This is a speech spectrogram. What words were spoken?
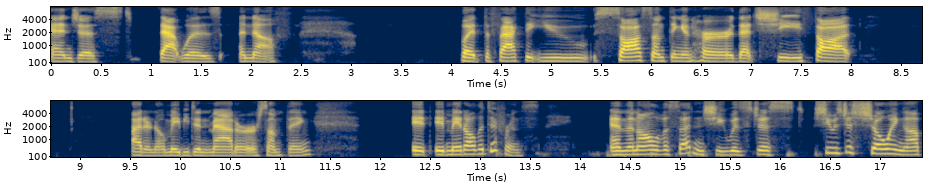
and just that was enough. But the fact that you saw something in her that she thought i don't know maybe didn't matter or something it it made all the difference. And then all of a sudden she was just she was just showing up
